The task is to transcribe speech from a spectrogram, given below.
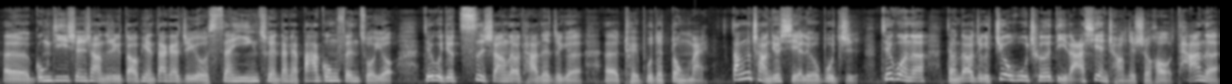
呃公鸡身上的这个刀片大概只有三英寸，大概八公分左右，结果就刺伤到他的这个呃腿部的动脉，当场就血流不止。结果呢，等到这个救护车抵达现场的时候，他呢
